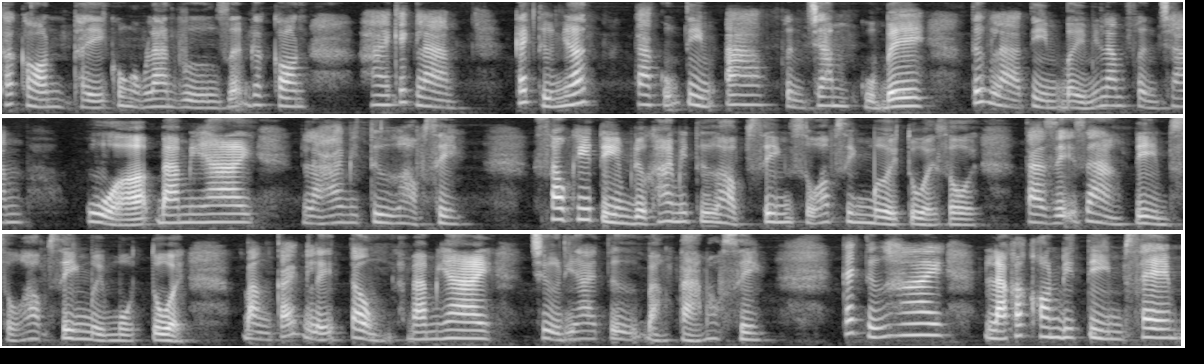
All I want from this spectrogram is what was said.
Các con thấy cô Ngọc Lan vừa hướng dẫn các con hai cách làm. Cách thứ nhất, ta cũng tìm A phần trăm của B, tức là tìm 75% của 32 là 24 học sinh. Sau khi tìm được 24 học sinh, số học sinh 10 tuổi rồi, ta dễ dàng tìm số học sinh 11 tuổi bằng cách lấy tổng là 32 trừ đi 24 bằng 8 học sinh. Cách thứ hai là các con đi tìm xem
